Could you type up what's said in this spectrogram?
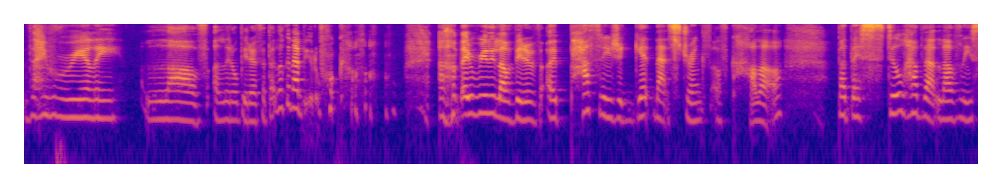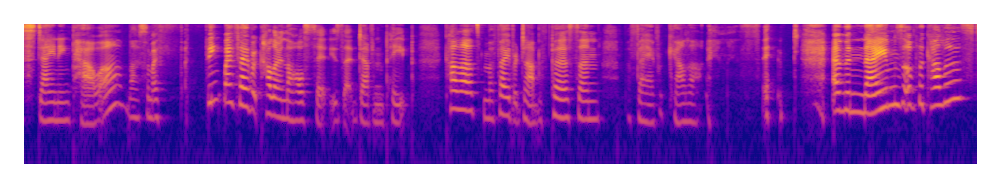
they really love a little bit of it. But look at that beautiful color. Uh, they really love a bit of opacity to get that strength of color but they still have that lovely staining power. So my, I think my favorite color in the whole set is that Davenpeep color. It's my favorite type of person, my favorite color in this set. And the names of the colors,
